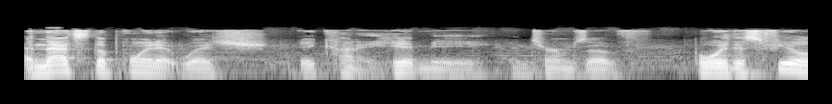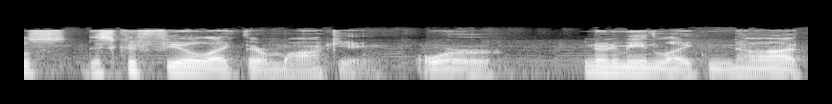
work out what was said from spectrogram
and that's the point at which it kind of hit me in terms of, boy, this feels, this could feel like they're mocking or, you know what I mean, like not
